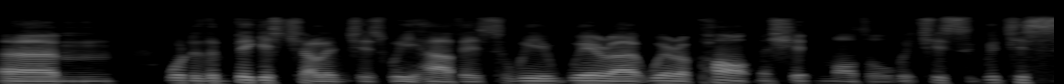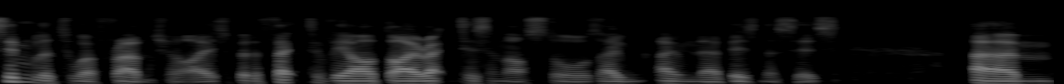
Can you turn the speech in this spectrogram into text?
um, one of the biggest challenges we have is we, we're a we're a partnership model, which is which is similar to a franchise, but effectively our directors in our stores own own their businesses. Um,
